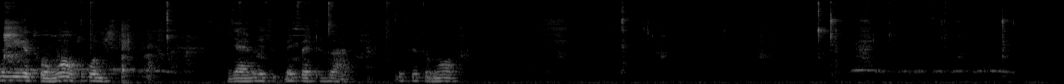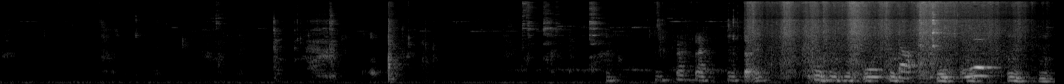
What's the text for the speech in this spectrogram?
Kan tadi ke ถั่วงอกทุกคน ยายไม่ได้ไม่ไปตลาดไม่ซื้อถั่วงอกนี่ต่อนี่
